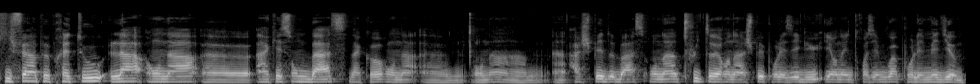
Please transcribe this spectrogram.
qui fait à peu près tout. Là, on a euh, un caisson de basse, d'accord? On a, euh, on a un, HP de basse, on a un tweeter, on a un HP pour les aigus et on a une troisième voie pour les médiums.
